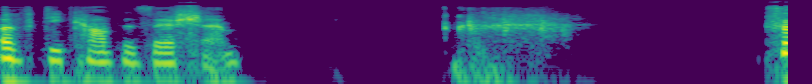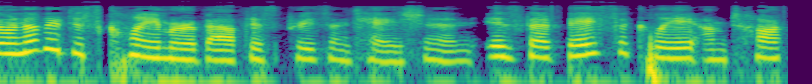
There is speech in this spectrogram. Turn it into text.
of decomposition. So another disclaimer about this presentation is that basically I'm, talk,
